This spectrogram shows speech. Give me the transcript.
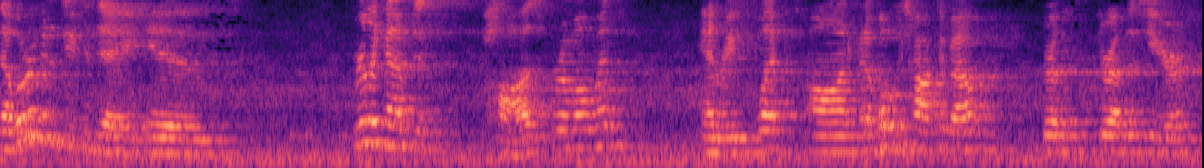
Now, what we're going to do today is really kind of just pause for a moment and reflect on kind of what we talked about throughout this, throughout this year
